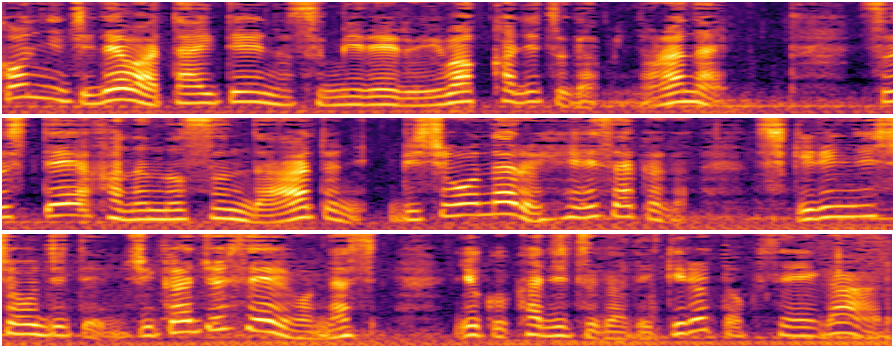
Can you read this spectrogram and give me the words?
今日では大抵のスミレ類は果実が実らない。そして花の澄んだ後に微小なる閉鎖化がしきりに生じて自家受精をなし、よく果実ができる特性がある。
